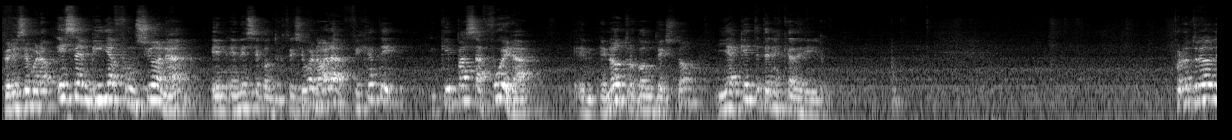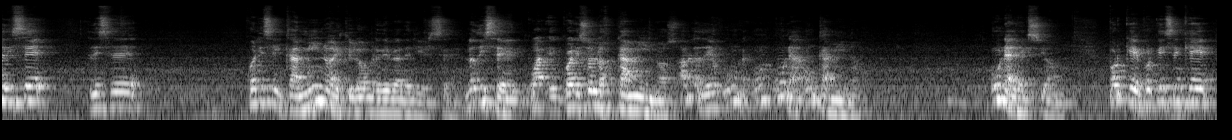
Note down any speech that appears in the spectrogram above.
Pero dice, bueno, esa envidia funciona en, en ese contexto. Dice, bueno, ahora fíjate qué pasa afuera, en, en otro contexto, y a qué te tenés que adherir. Por otro lado le dice, dice ¿Cuál es el camino al que el hombre debe adherirse? No dice cuáles son los caminos, habla de un, un camino, una elección. ¿Por qué? Porque dicen que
